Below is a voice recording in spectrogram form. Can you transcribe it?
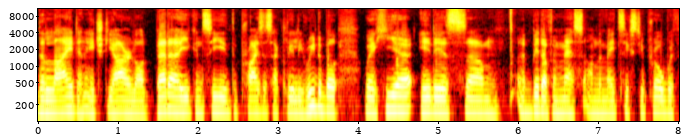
the light and HDR a lot better. You can see the prices are clearly readable, where here it is um, a bit of a mess on the Mate 60 Pro with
